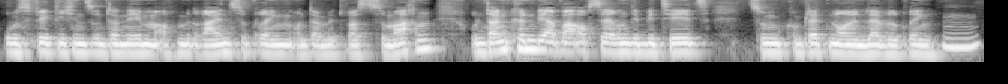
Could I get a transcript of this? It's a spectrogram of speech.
um es wirklich ins Unternehmen auch mit reinzubringen und damit was zu machen. Und dann können wir aber auch Serendipität zum komplett neuen Level bringen. Mhm.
